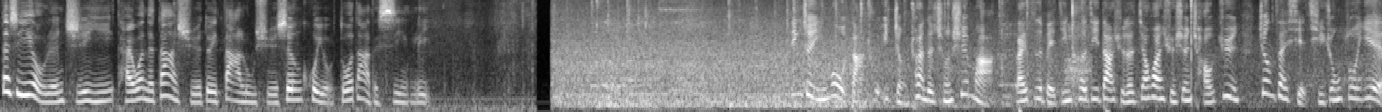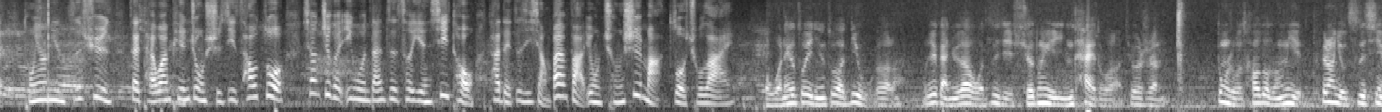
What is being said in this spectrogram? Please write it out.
但是也有人质疑，台湾的大学对大陆学生会有多大的吸引力？这一幕打出一整串的城市码。来自北京科技大学的交换学生曹俊正在写其中作业，同样念资讯，在台湾偏重实际操作。像这个英文单字测验系统，他得自己想办法用城市码做出来。我那个作业已经做到第五个了，我就感觉到我自己学东西已经太多了，就是动手操作能力非常有自信。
